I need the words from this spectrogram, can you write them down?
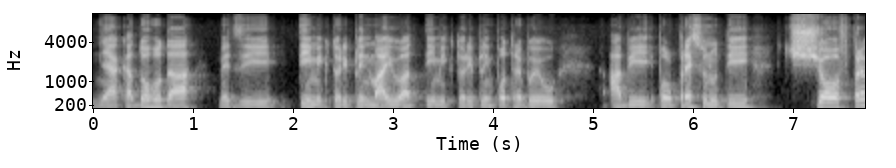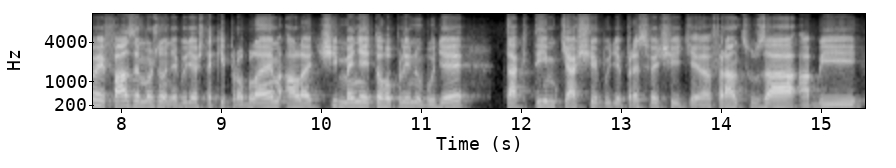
nejaká dohoda medzi tými, ktorí plyn majú a tými, ktorí plyn potrebujú, aby bol presunutý, čo v prvej fáze možno nebude až taký problém, ale čím menej toho plynu bude, tak tým ťažšie bude presvedčiť eh, Francúza, aby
